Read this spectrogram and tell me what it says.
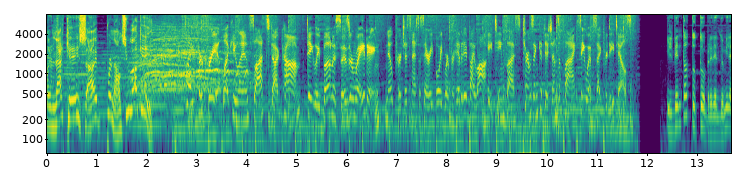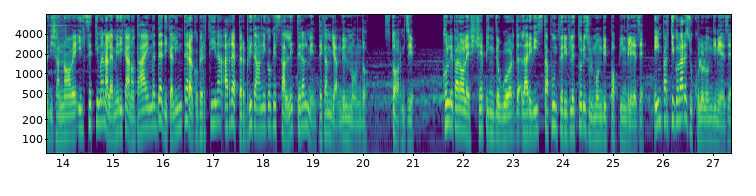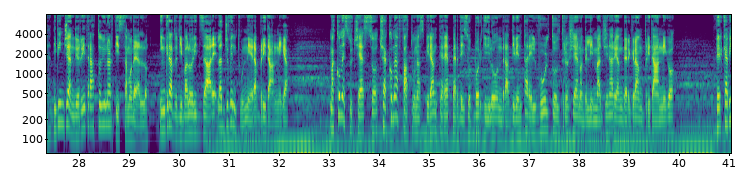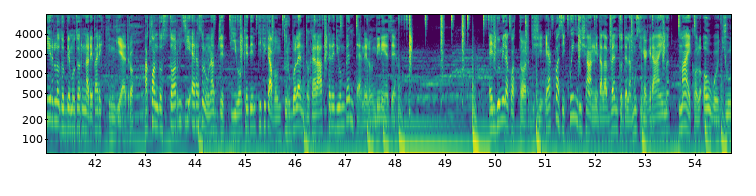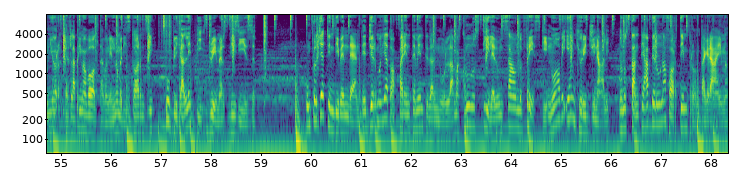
In that case, I pronounce you lucky. Play for free at LuckyLandSlots.com. Daily bonuses are waiting. No purchase necessary. Void where prohibited by law. 18 plus. Terms and conditions apply. See website for details. Il 28 ottobre del 2019 il settimanale americano Time dedica l'intera copertina al rapper britannico che sta letteralmente cambiando il mondo, Stormzy. Con le parole Shaping the World, la rivista punta i riflettori sul mondo hip hop inglese e in particolare su quello londinese, dipingendo il ritratto di un artista modello, in grado di valorizzare la gioventù nera britannica. Ma come è successo? Cioè, come ha fatto un aspirante rapper dei sobborghi di Londra a diventare il volto oltreoceano dell'immaginario underground britannico? Per capirlo dobbiamo tornare parecchio indietro, a quando Stormzy era solo un aggettivo che identificava un turbolento carattere di un ventenne londinese. È il 2014 e a quasi 15 anni dall'avvento della musica grime, Michael Owo Jr., per la prima volta con il nome di Stormzy, pubblica l'EP Dreamer's Disease. Un progetto indipendente germogliato apparentemente dal nulla, ma con uno stile ed un sound freschi, nuovi e anche originali, nonostante abbiano una forte impronta grime.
